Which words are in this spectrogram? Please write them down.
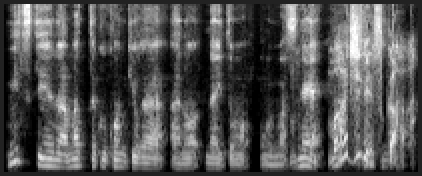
密っていうのは全く根拠が、あの、ないとも思いますね。マジですか？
